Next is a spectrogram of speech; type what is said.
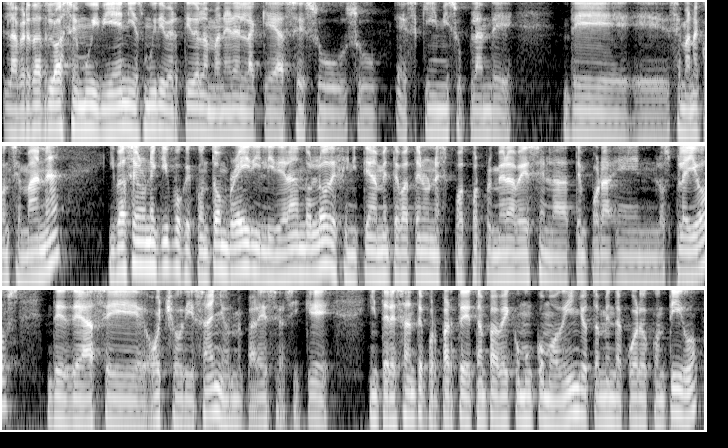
la verdad lo hace muy bien y es muy divertido la manera en la que hace su, su scheme y su plan de, de eh, semana con semana. Y va a ser un equipo que con Tom Brady liderándolo definitivamente va a tener un spot por primera vez en la temporada en los playoffs desde hace 8 o 10 años, me parece. Así que interesante por parte de Tampa Bay como un comodín, yo también de acuerdo contigo.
